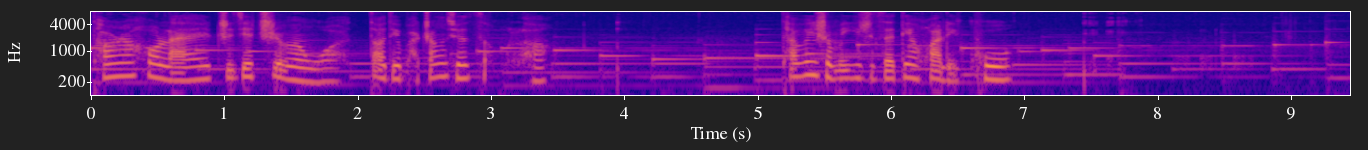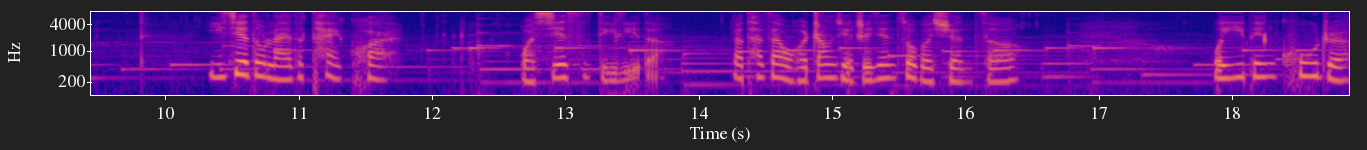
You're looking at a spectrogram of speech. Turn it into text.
陶然后来直接质问我，到底把张雪怎么了？她为什么一直在电话里哭？一切都来得太快，我歇斯底里的要他在我和张雪之间做个选择。我一边哭着。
